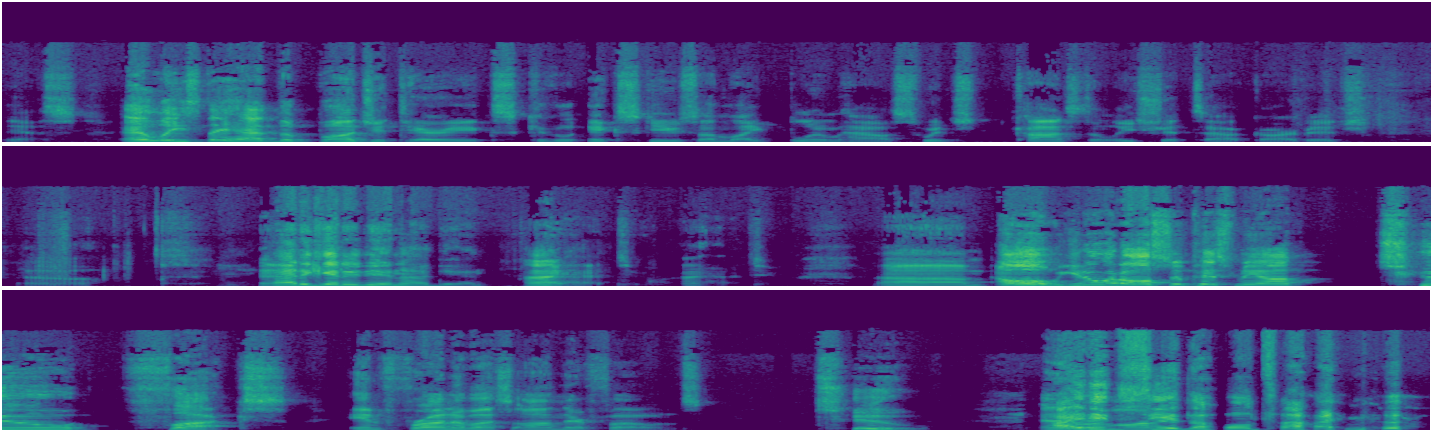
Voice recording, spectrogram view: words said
yes, at least they had the budgetary ex- excuse, unlike Blumhouse, which constantly shits out garbage. Uh, had to get it in, huh, Dan? I had to. I had to. Um, oh, you know what also pissed me off? Two fucks in front of us on their phones. Two. And I didn't see it the whole time.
